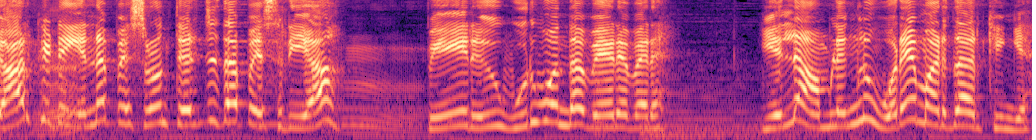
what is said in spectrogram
யார்கிட்ட என்ன பேசுறோம் தெரிஞ்சுதான் பேசுறியா? பேரு உருவம் தான் வேற வேற. எல்லா ஆம்பளைங்களும் ஒரே மாதிரி தான் இருக்கீங்க.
